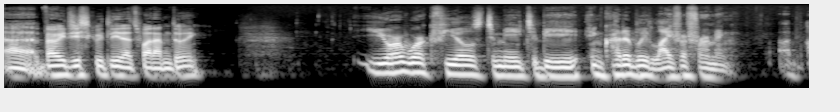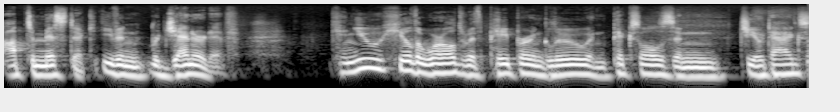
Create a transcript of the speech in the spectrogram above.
uh, very discreetly, that's what I'm doing. Your work feels to me to be incredibly life affirming, uh, optimistic, even regenerative. Can you heal the world with paper and glue and pixels and geotags?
